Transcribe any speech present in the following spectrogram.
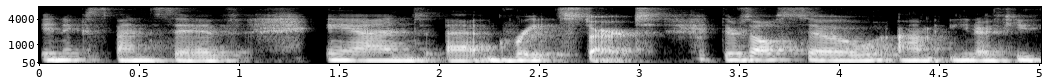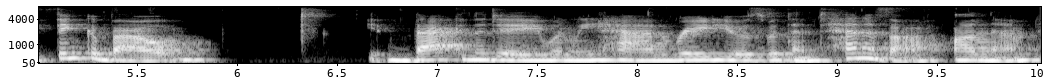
inexpensive and a great start. There's also, um, you know, if you think about back in the day when we had radios with antennas off on them,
